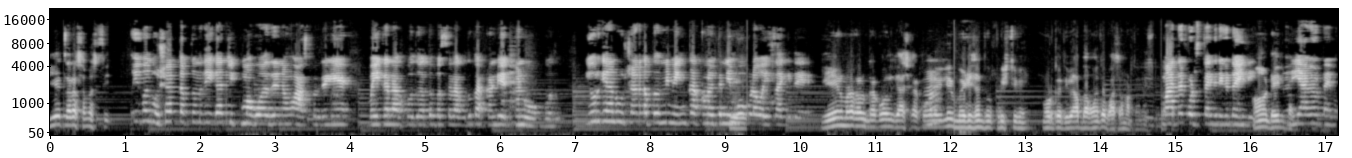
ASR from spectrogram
ಇದೇ ತರ ಸಮಸ್ಯೆ. ಈಗ ಒಂದು ಹುಷಾರ್ ತಪ್ಪಂದ್ರೆ ಈಗ ಚಿಕ್ಕ ಮಗು ಆದ್ರೆ ನಾವು ಆಸ್ಪತ್ರೆಗೆ ಬೈಕಲ್ಲಿ ಆಗ್ಬೋದು ಅಥವಾ ಬಸ್ಸಲ್ಲಿ ಆಗ್ಬೋದು ಕರ್ಕೊಂಡು ಎತ್ಕೊಂಡು ಹೋಗ್ಬೋದು. ಇವ್ರಿಗೆ ಏನಾದ್ರು ಹುಷಾರ್ ತಪ್ಪಂದ್ರೆ ನೀವ್ ಹೆಂಗ್ ಕರ್ಕೊಂಡು ಹೋಗ್ತೀರಿ? ನಿಮಗೂ ಕೂಡ ವಯಸ್ಸಾಗಿದೆ. ಏನ್ ಮಾಡಕ್ ಕರ್ಕೊಂಡು ಜಾಸ್ತಿ ಕರ್ಕೊಂಡು ಇಲ್ಲಿ ಮೆಡಿಸಿನ್ ಕುಡಿಸ್ತೀವಿ ನೋಡ್ಕೋತೀವಿ ಆ ಭಗವಂತ ವಾಸ ಮಾಡ್ತಾನೆ ಮಾತ್ರ ಕೊಡಿಸ್ತಾ ಇದ್ರಿ ಈಗ ಡೈಲಿ ಹಾ ಡೈಲಿ ಯಾವ್ಯಾವ ಟೈಮ್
